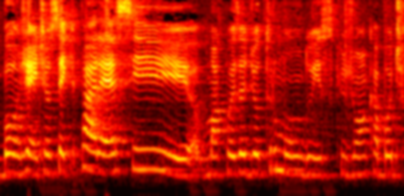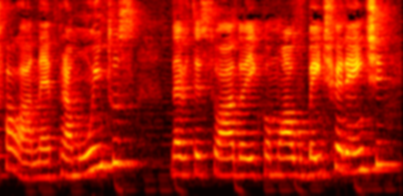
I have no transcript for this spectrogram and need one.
Bom, gente, eu sei que parece uma coisa de outro mundo isso que o João acabou de falar, né? Para muitos deve ter soado aí como algo bem diferente.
